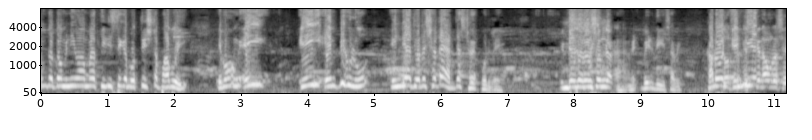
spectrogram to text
অন্তত মিনিমাম আমরা তিরিশ থেকে বত্রিশটা পাবোই। এবং এই এই এমপিগুলো ইন্ডিয়া জোটের সাথে অ্যাডজাস্ট হয়ে করবে ইন্ডিয়া জোটের সঙ্গে? হ্যাঁ, বিরোধী হিসাবে কারণ দর্শক এনডিএ স্ক্রিনে আমরা সে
